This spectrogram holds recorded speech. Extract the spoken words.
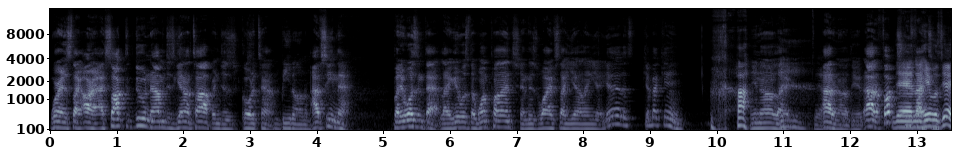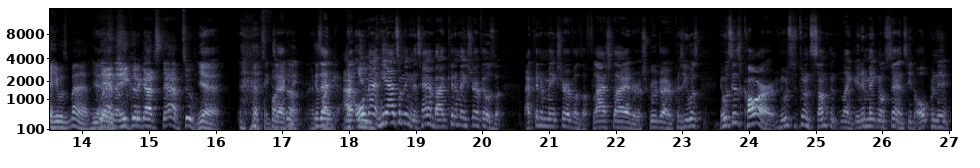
where it's like, all right, I socked the dude, now I'm just get on top and just go to town. beat on him. I've seen that, but it wasn't that. Like it was the one punch, and his wife's like yelling, "Yeah, yeah, let's get back in." You know, like Yeah. I don't know, dude. I don't fuck. yeah, street no, he was. Yeah, he was mad. He Yeah. Yeah, was. and he could have got stabbed too. Yeah, fucked exactly. Because that, like, that old you- man, he had something in his hand, but I couldn't make sure if it was a. I couldn't make sure if it was a flashlight or a screwdriver because he was. It was his car. He was just doing something like it didn't make no sense. He'd open it,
